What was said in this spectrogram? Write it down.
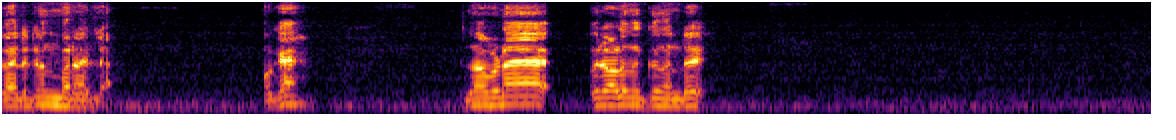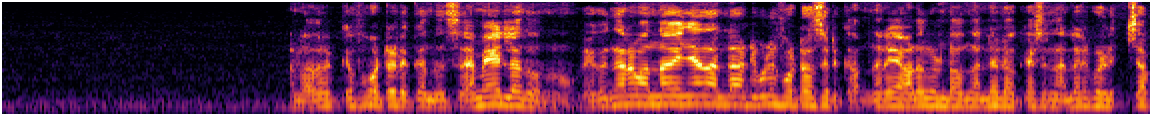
കാര്യമായിട്ടൊന്നും പറയാനില്ല. ഓക്കെ ഇതവിടെ ഒരാൾ നിൽക്കുന്നുണ്ട് അല്ല, അവർക്ക് ഫോട്ടോ എടുക്കുന്നത് സമയമില്ല തോന്നുന്നു. വൈകുന്നേരം വന്നു കഴിഞ്ഞാൽ നല്ല അടിപൊളി ഫോട്ടോസ് എടുക്കാം. നിറയെ ആളുകളുണ്ടാവും നല്ല ലൊക്കേഷൻ നല്ലൊരു വെളിച്ചം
